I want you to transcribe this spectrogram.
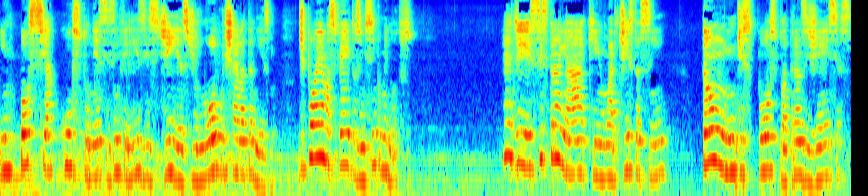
impôs-se a custo nesses infelizes dias de louco e charlatanismo, de poemas feitos em cinco minutos é de se estranhar que um artista assim, tão indisposto a transigências,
